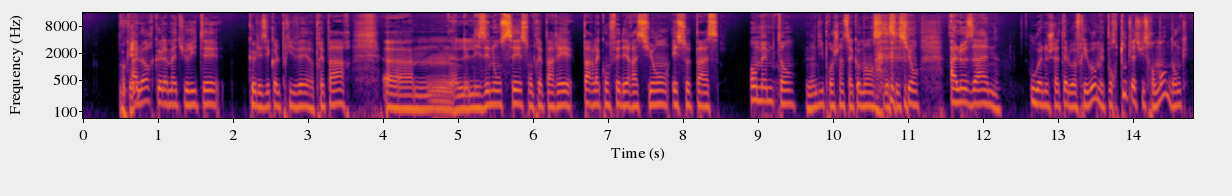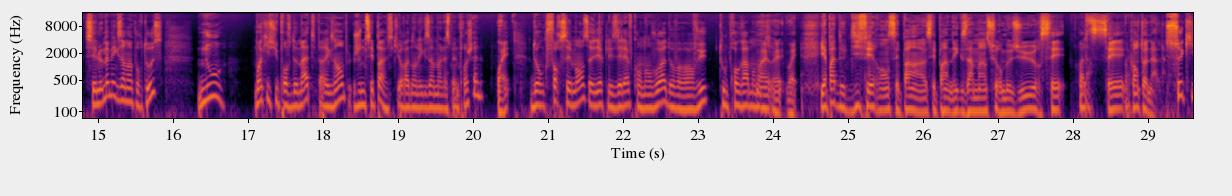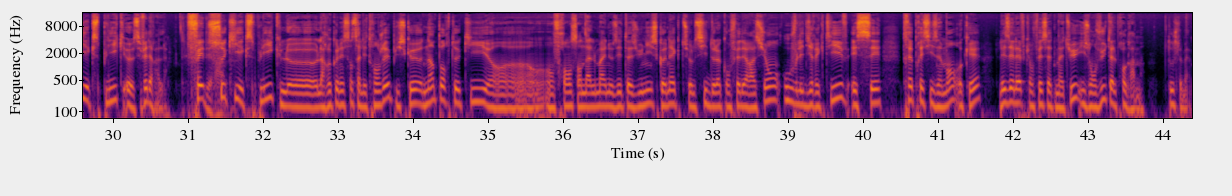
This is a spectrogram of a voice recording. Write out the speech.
alors que la maturité que les écoles privées préparent, euh, les énoncés sont préparés par la Confédération et se passent en même temps, lundi prochain ça commence, la session à Lausanne ou à Neuchâtel ou à Fribourg, mais pour toute la Suisse romande, donc c'est le même examen pour tous. Nous, moi qui suis prof de maths par exemple, je ne sais pas ce qu'il y aura dans l'examen la semaine prochaine. Ouais. Donc forcément, ça veut dire que les élèves qu'on envoie doivent avoir vu tout le programme en Ouais, entier. ouais, ouais. Il n'y a pas de différence, c'est pas c'est pas un examen sur mesure, c'est Voilà. c'est cantonal, Ce qui explique, euh, c'est fédéral. fédéral. Ce qui explique le- la reconnaissance à l'étranger, puisque n'importe qui en, en France, en Allemagne, aux États-Unis se connecte sur le site de la Confédération, ouvre les directives et c'est très précisément, ok, les élèves qui ont fait cette matu, ils ont vu tel programme, tous le même.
